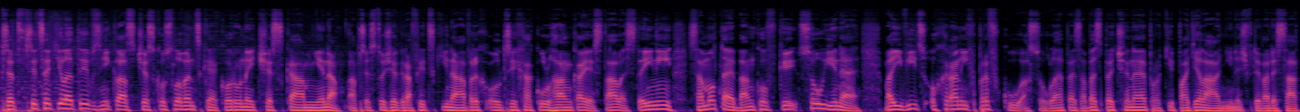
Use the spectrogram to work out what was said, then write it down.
Před 30 lety vznikla z československé koruny česká měna a přestože grafický návrh Oldřicha Kulhánka je stále stejný, samotné bankovky jsou jiné. Mají víc ochranných prvků a jsou lépe zabezpečené proti padělání než v 90.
